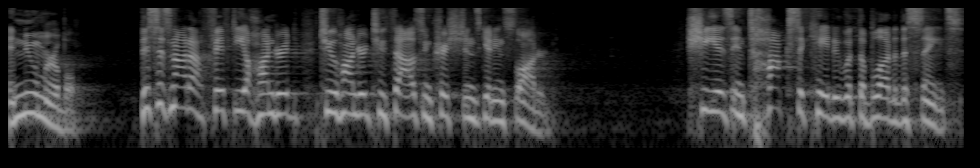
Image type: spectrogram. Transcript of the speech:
Innumerable. This is not a 50 100 200 2000 christians getting slaughtered. She is intoxicated with the blood of the saints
